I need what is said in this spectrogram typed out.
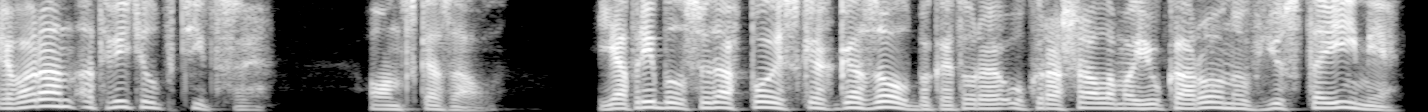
Эваран ответил птице. Он сказал, «Я прибыл сюда в поисках газолбы, которая украшала мою корону в Юстаиме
